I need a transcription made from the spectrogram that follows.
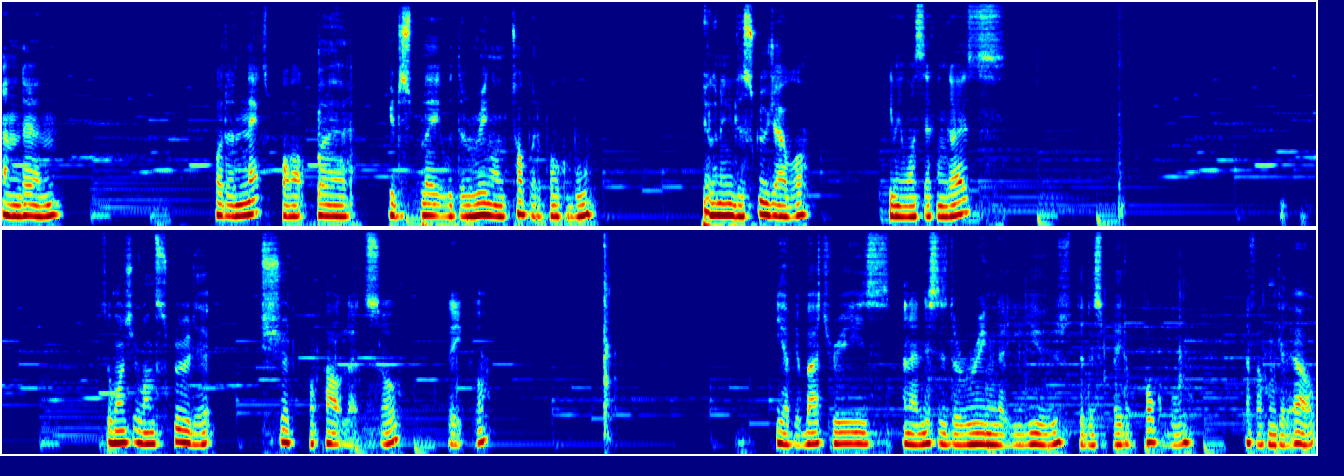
And then for the next part where you display it with the ring on top of the Pokeball, you're gonna need a screwdriver. Give me one second guys. So once you've unscrewed it, it should pop out like so. There you go. You have your batteries, and then this is the ring that you use to display the Pokeball. If I can get it out.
